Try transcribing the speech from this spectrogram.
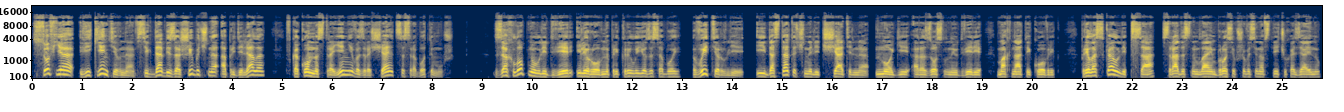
Софья Викентьевна всегда безошибочно определяла, в каком настроении возвращается с работы муж. Захлопнул ли дверь или ровно прикрыл ее за собой, вытер ли и достаточно ли тщательно ноги о разосланной у двери мохнатый коврик, приласкал ли пса с радостным лаем бросившегося навстречу хозяину,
